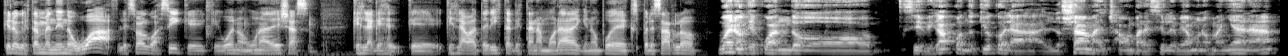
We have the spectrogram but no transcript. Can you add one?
creo que están vendiendo waffles o algo así, que, bueno, una de ellas, que es la que, es la baterista que está enamorada y que no puede expresarlo. Bueno, que cuando, si te fijás, cuando Kyoko la, lo llama al chabón para decirle veámonos mañana,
